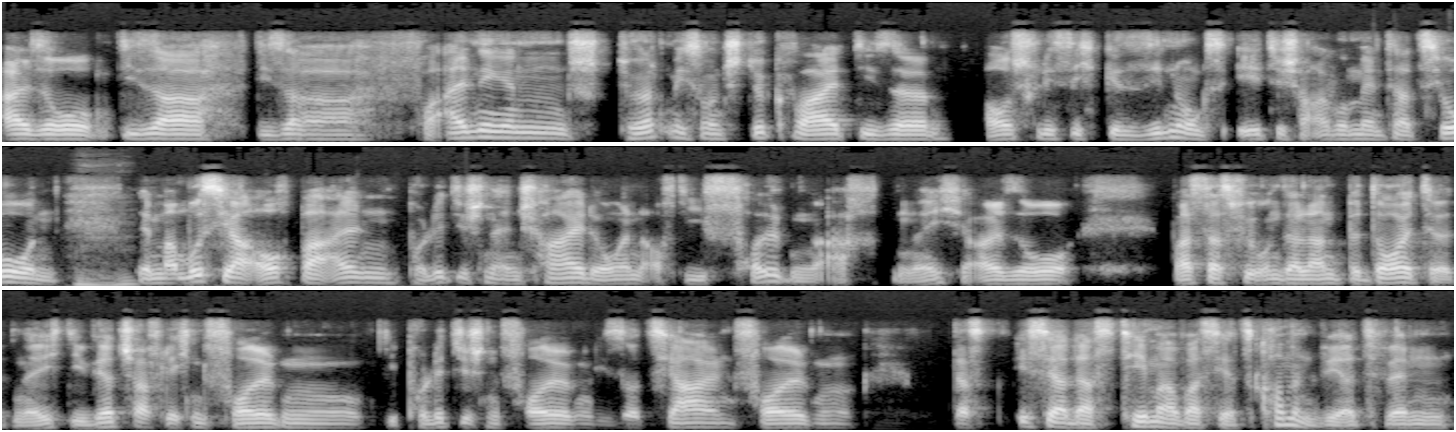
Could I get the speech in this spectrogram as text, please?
Also dieser, dieser, vor allen Dingen stört mich so ein Stück weit diese ausschließlich gesinnungsethische Argumentation. Mhm. Denn man muss ja auch bei allen politischen Entscheidungen auf die Folgen achten, nicht? Also, was das für unser Land bedeutet, nicht? Die wirtschaftlichen Folgen, die politischen Folgen, die sozialen Folgen. Das ist ja das Thema, was jetzt kommen wird, wenn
